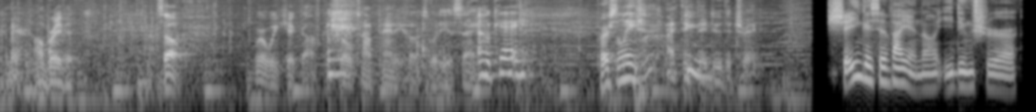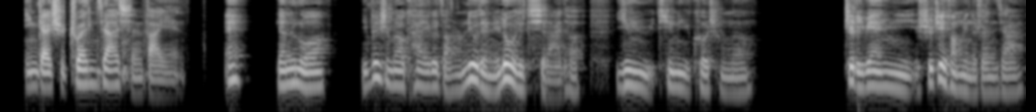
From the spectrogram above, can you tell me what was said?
Come here, I'll brave it. So, where we kick off. Control top pantyhose. What do you say? Okay. Personally, I think they do the trick. 谁应该先发言呢？一定是应该是专家先发言。哎，梁玲珑， 你为什么要开一个早上六点零六就起来的英语听力课程呢？这里边你是这方面的专家，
